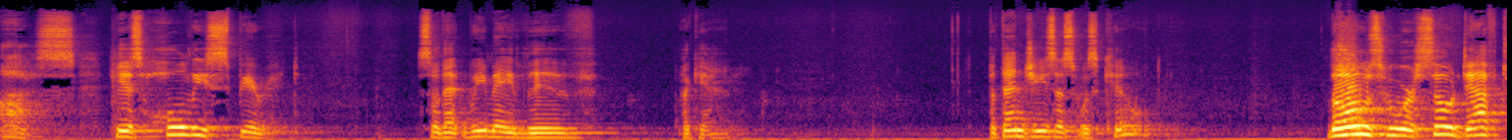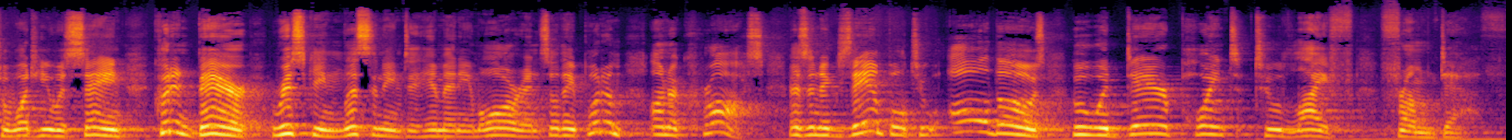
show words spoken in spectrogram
us his Holy Spirit so that we may live again. But then Jesus was killed. Those who were so deaf to what he was saying couldn't bear risking listening to him anymore, and so they put him on a cross as an example to all those who would dare point to life from death.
